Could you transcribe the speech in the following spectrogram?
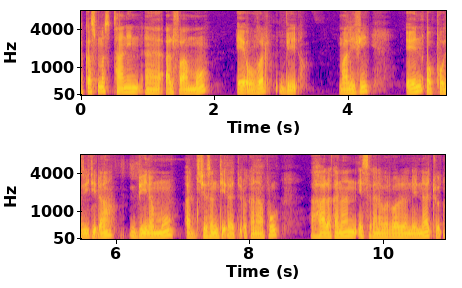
akkasumas taaniin alfaa ammoo A over B dha. Maaliif A'n oppoziitiidha. B'n ammoo adjacentiidha jechuudha. Kanaafuu haala kanaan isa kana barbaaduu dandeenya jechuudha.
